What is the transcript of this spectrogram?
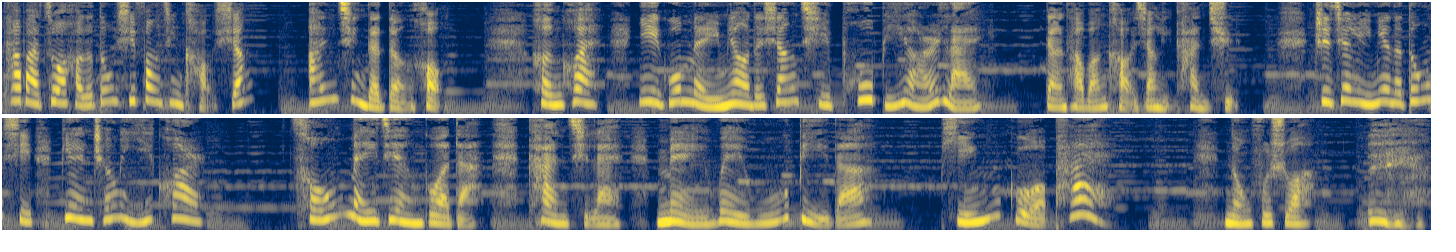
他把做好的东西放进烤箱，安静的等候。很快，一股美妙的香气扑鼻而来。当他往烤箱里看去，只见里面的东西变成了一块。从没见过的，看起来美味无比的苹果派。农夫说：“哎呀，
